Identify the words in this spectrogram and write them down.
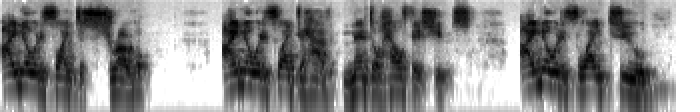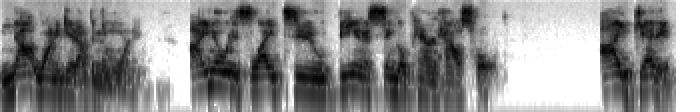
I know what it's like to struggle. I know what it's like to have mental health issues. I know what it's like to not want to get up in the morning. I know what it's like to be in a single parent household. I get it.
